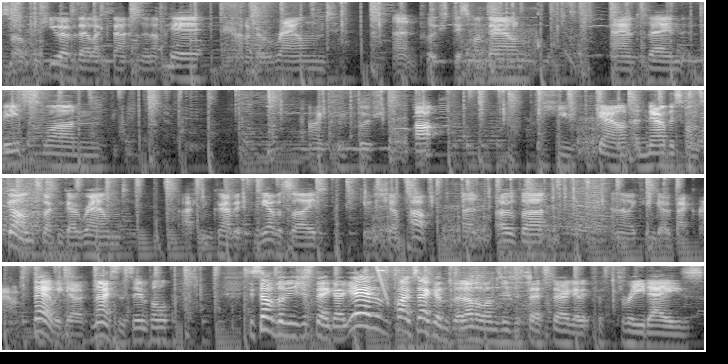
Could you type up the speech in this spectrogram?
So I'll push you over there like that, and then up here, and I'll go round and push this one down. And then this one I can push up, push you down, and now this one's gone, so I can go round. I can grab it from the other side, give it a shove up and over, and then I can go back round. There we go. Nice and simple. See, some of them you just there going, yeah, this is five seconds, and other ones you're just there staring at it for three days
